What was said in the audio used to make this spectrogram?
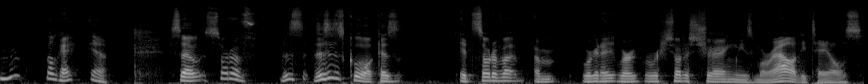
Mhm. Okay. Yeah. So sort of this this is cool because it's sort of a um, we're gonna we're we're sort of sharing these morality tales,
